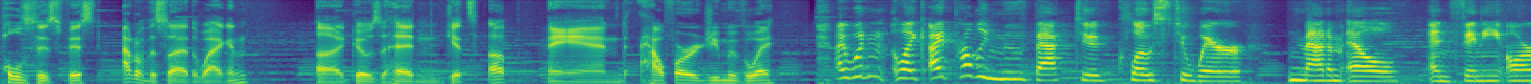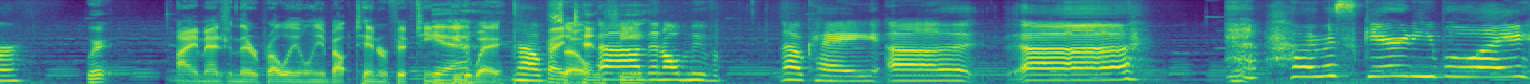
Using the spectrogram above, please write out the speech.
pulls his fist out of the side of the wagon, uh, goes ahead and gets up. And how far did you move away? I wouldn't, like, I'd probably move back to close to where Madam L and Finny are. Where? I imagine they're probably only about 10 or 15 Yeah. feet away. Okay. So- 10 Uh, then I'll move. Okay, uh, uh. I'm a scaredy boy,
